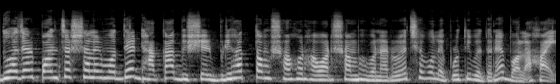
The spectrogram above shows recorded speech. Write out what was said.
দু হাজার পঞ্চাশ সালের মধ্যে ঢাকা বিশ্বের বৃহত্তম শহর হওয়ার সম্ভাবনা রয়েছে বলে প্রতিবেদনে বলা হয়।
